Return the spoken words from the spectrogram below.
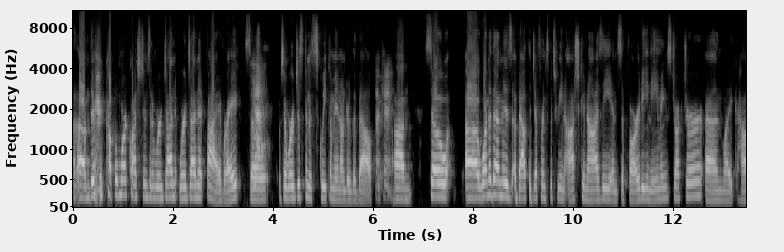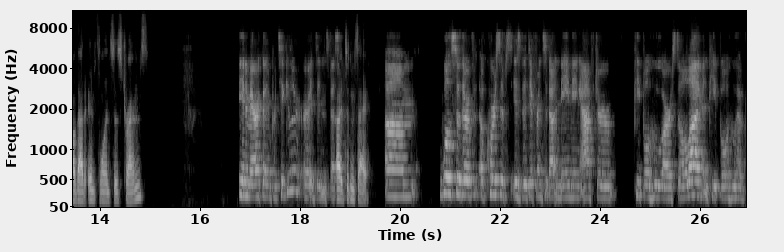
Um, there are a couple more questions and we're done. We're done at five, right? So, Yeah. so we're just going to squeak them in under the bell. Okay. Um, so uh, one of them is about the difference between Ashkenazi and Sephardi naming structure and like how that influences trends. In America in particular, or it didn't Uh, specify? it didn't say. Um, well, so there, of- of course, is, is the difference about naming after people who are still alive and people who have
